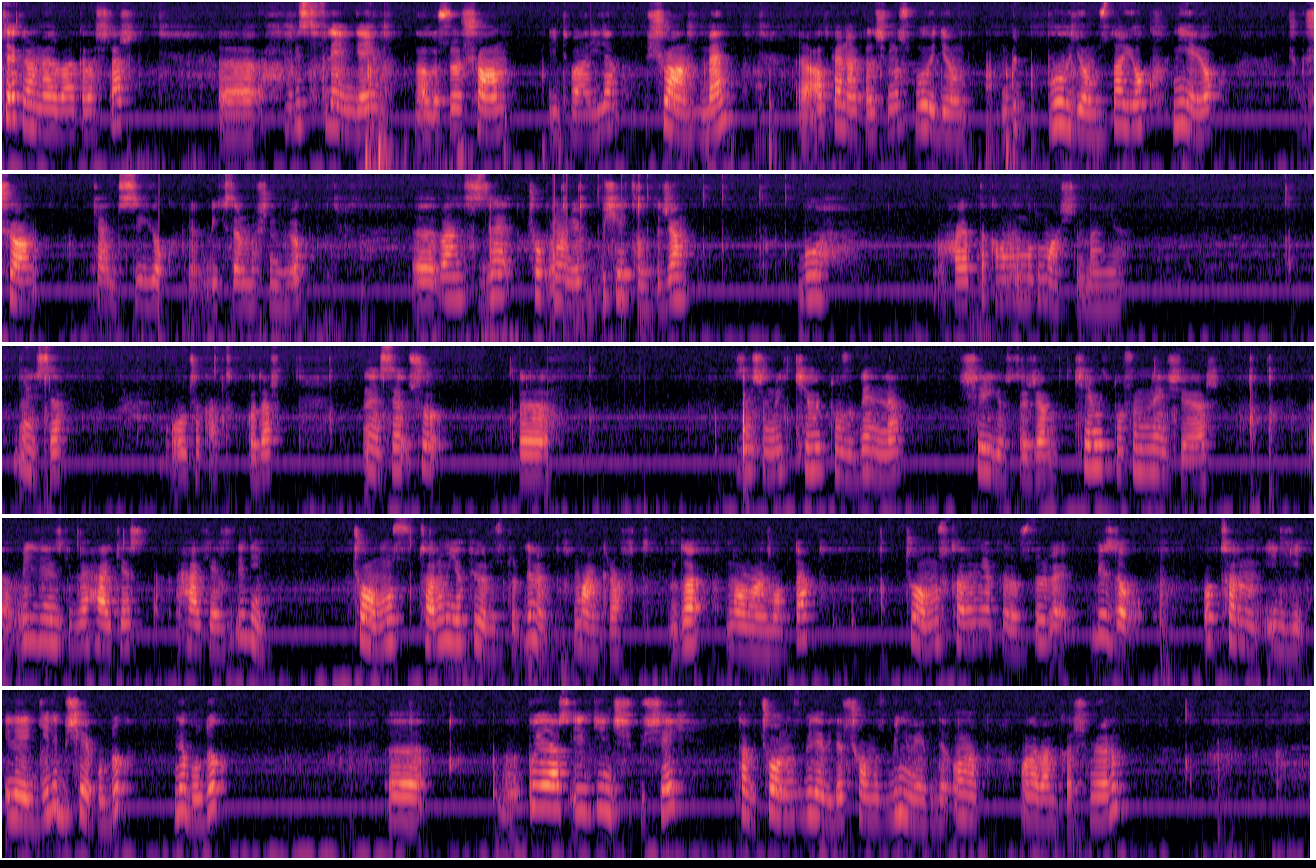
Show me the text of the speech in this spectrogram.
Tekrar merhaba arkadaşlar. Ee, biz Flame Game, daha doğrusu şu an itibariyle şu an ben e, Alperen arkadaşımız bu videom bu, bu videomuzda yok. Niye yok? Çünkü şu an kendisi yok. Yani bilgisayarın başında yok. Ee, ben size çok önemli bir şey tanıtacağım. Bu hayatta kalma modumu açtım ben ya. Neyse. Olacak artık bu kadar. Neyse şu e, size şimdi kemik tozu denilen şeyi göstereceğim. Kemik tozu ne işe yarar? E, bildiğiniz gibi herkes herkes dediğim çoğumuz tarım yapıyoruzdur değil mi? Minecraft'da normal modda çoğumuz tarım yapıyoruzdur ve biz de o, o tarım ilgi, ile ilgili bir şey bulduk. Ne bulduk? Ee, bu biraz ilginç bir şey. Tabi çoğunuz bilebilir, çoğunuz bilmeyebilir. Ona ona ben karışmıyorum.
